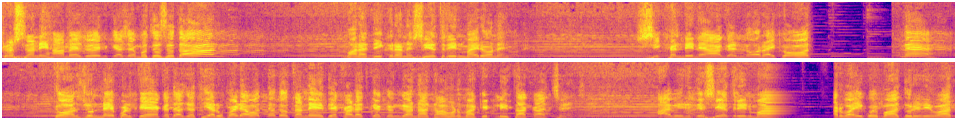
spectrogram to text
કૃષ્ણની સામે જોઈને કહે છે, મધુસૂદન, મારા દીકરાને શેતરીને માર્યો ને શિખંડીને આગળ ન રાખ્યો હોત ને, તો અર્જુન નહીં પણ તે કદાચ હથિયાર ઉપાડ્યા હોત ને, તો તને દેખાડે કે ગંગાના ધાવણમાં કેટલી તાકાત છે. આવી રીતે છેતરીને મારવા એ કોઈ બહાદુરીની વાત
